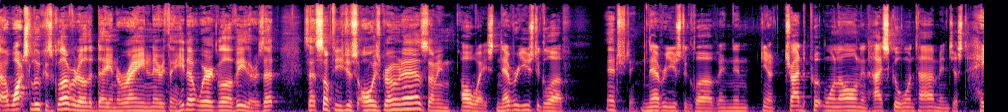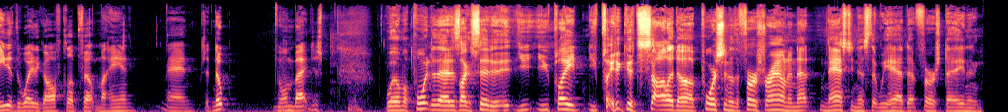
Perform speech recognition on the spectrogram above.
I watched Lucas Glover the other day in the rain and everything. He doesn't wear a glove either. Is that is that something you just always grown as? I mean, Always, never used a glove. interesting. Never used a glove, and then you know tried to put one on in high school one time, and just hated the way the golf club felt in my hand, and said nope, going back just Well, my point to that is, like I said, it, you you played you played a good solid uh, portion of the first round in that nastiness that we had that first day, and then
